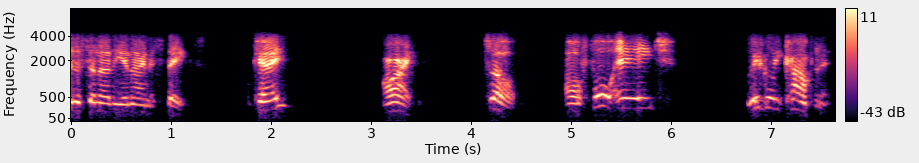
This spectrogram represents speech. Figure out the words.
citizen of the United States. Okay? All right. So, a full age, legally competent.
